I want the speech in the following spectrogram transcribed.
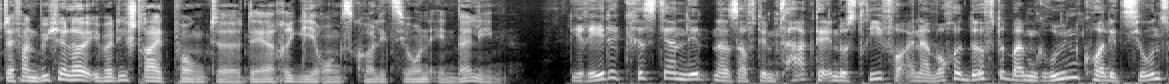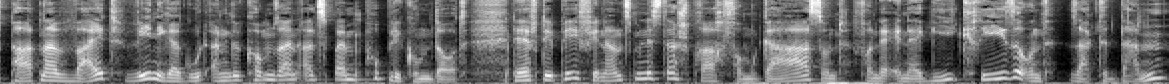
Stefan Bücheler über die Streitpunkte der Regierungskoalition in Berlin. Die Rede Christian Lindners auf dem Tag der Industrie vor einer Woche dürfte beim grünen Koalitionspartner weit weniger gut angekommen sein als beim Publikum dort. Der FDP-Finanzminister sprach vom Gas und von der Energiekrise und sagte dann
